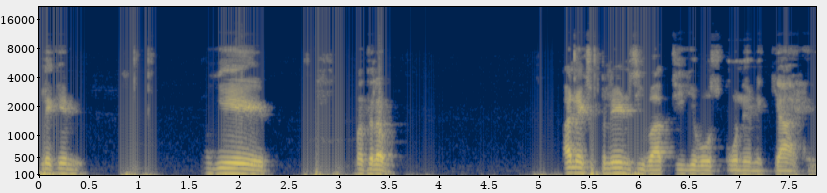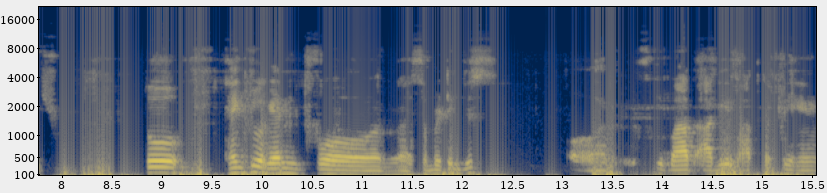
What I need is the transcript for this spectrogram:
لیکن یہ مطلب انسپلینڈ سی بات تھی کہ وہ اس کونے میں کیا ہے ایشو تو thank you again for submitting this اور اس کے بعد آگے بات کرتے ہیں۔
